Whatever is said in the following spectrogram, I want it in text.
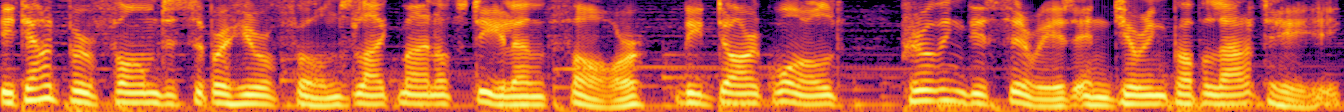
It outperformed superhero films like Man of Steel and Thor, The Dark World, proving the series' enduring popularity.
